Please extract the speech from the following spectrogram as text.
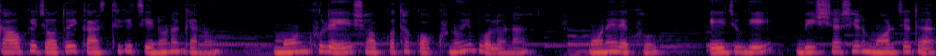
কাউকে যতই কাছ থেকে চেনো না কেন, মন খুলে সব কথা কখনোই বলো না। মনে রেখো, এই যুগে বিশ্বাসের মর্যাদা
